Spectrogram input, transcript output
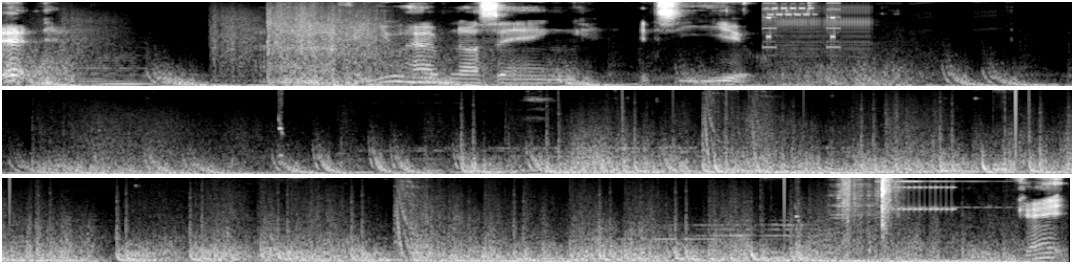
Bit. Uh, okay, you have nothing. It's you. Okay,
